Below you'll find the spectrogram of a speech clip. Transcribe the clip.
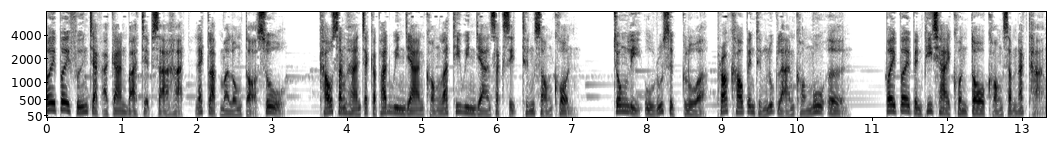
เป้ยเป้ยฟื้นจากอาการบาดเจ็บสาหัสและกลับมาลงต่อสู้ เขาสังหารจักรพรรดิวิญญาณของลัทธิวิญญาณศักดิ์สิทธิ์ถึงสองคน จงหลี่อูรู้สึกกลัว เพราะเขาเป็นถึงลูกหลานของมู่เอิญเป้ยเป้ยเป็นพี่ชายคนโตของสำนักถัง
